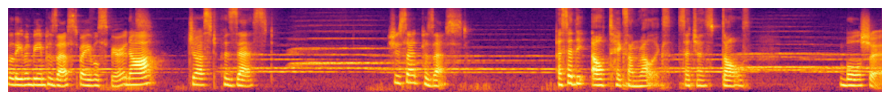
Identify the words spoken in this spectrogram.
Believe in being possessed by evil spirits? Not just possessed. She said possessed. I said the elf takes on relics, such as dolls. Bullshit.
